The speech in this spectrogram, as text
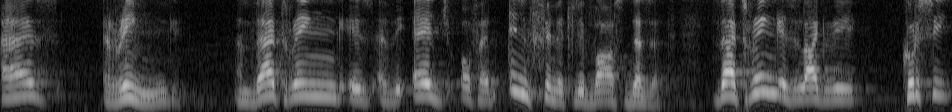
as a ring, and that ring is at the edge of an infinitely vast desert. That ring is like the kursi,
